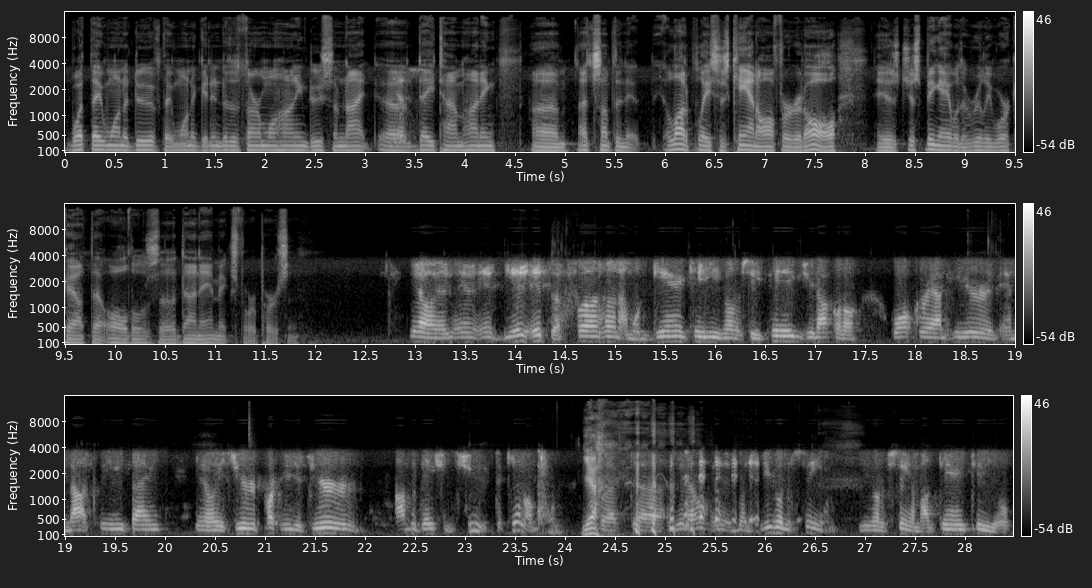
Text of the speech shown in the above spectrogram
what they want to do. If they want to get into the thermal hunting, do some night uh, yes. daytime hunting. Um, that's something that a lot of places can't offer at all. Is just being able to really work out the, all those uh, dynamics for a person. You know, and, and it, it, it's a fun hunt. I'm gonna guarantee you're gonna see pigs. You're not gonna walk around here and, and not see anything you know, it's your it's your obligation to shoot to kill them. Yeah. But uh, you know, but you're going to see them. You're going to see them. I guarantee you'll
